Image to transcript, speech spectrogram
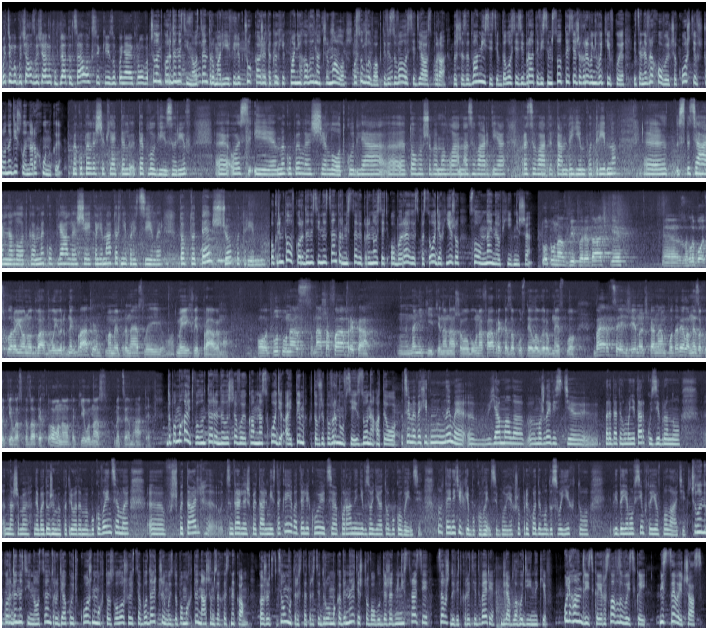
Потім ми почали звичайно купляти целокс, який зупиняє кров. Член координаційного центру Марія Філіпчук каже, таких як пані Галина чимало. Особливо активізувалася діаспора. Лише за два місяці вдалося зібрати 800 тисяч гривень готівкою, і це не враховуючи коштів, що надійшли на рахунки. Ми купили ще 5 тепловізорів. Е, Ось і ми купили ще лодку для е, того, щоб могла Нацгвардія працювати там, де їм потрібно. Е, Спеціальна лодка. Ми купляли ще й каліматорні приціли, тобто те, що потрібно. Окрім того, в координаційний центр місцеві приносять обереги, спецодяг, їжу, словом, найнеобхідніше. Тут у нас дві передачки. Е, З Глибоцького району два двоюрідних брати. Ми принесли і от ми їх відправимо. О, тут у нас наша фабрика на Нікітіна, наша обувна фабрика, запустила виробництво берці. Жіночка нам подарила, не захотіла сказати, хто вона. Отакі у нас меценати. Допомагають волонтери не лише воякам на сході, а й тим, хто вже повернувся із зони АТО. Цими вихідними е, я мала е, можливість е, передати гуманітарку, зібрану нашими небайдужими патріотами-буковинцями в шпиталь, центральний шпиталь міста Києва, де лікуються поранені в зоні АТО буковинці. Ну та й не тільки буковинці, бо якщо приходимо до своїх, то віддаємо всім, хто є в палаті. Члени координаційного центру дякують кожному, хто зголошується бодай чимось допомогти нашим захисникам. Кажуть, в цьому 332-му кабінеті, що в облдержадміністрації, завжди відкриті двері для благодійників. Ольга Андрійська, Ярослав Левицький. Місцевий час.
